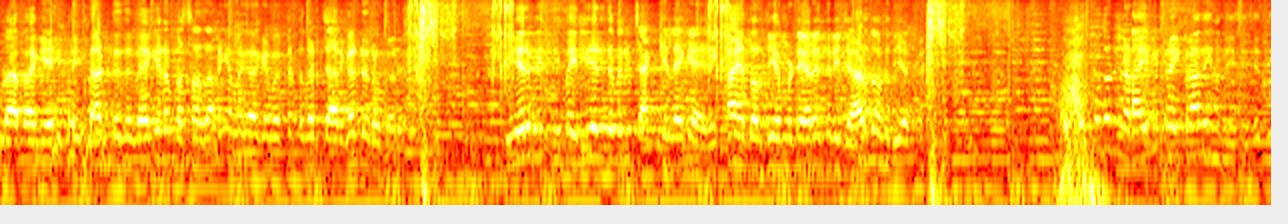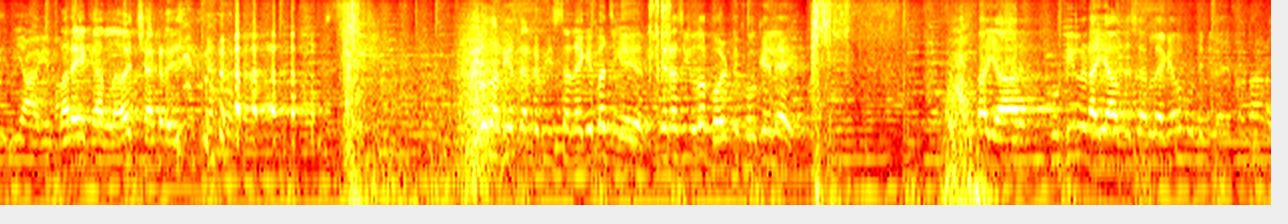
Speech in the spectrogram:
ਕੂੜਾ ਪੈ ਗਿਆ ਬਈ ਮੈਂ ਅੱਡੇ ਤੇ ਬਹਿ ਕੇ ਨਾ ਬੱਸਾਂ ਸਾਰੀਆਂ ਲਗਾ ਕੇ ਮੈਂ ਘੱਟੋ ਘੱਟ 4 ਘੰਟੇ ਰੁਕ ਰਿਹਾ। ਬੀਅਰ ਪੀਤੀ ਪਹਿਲੀ ਵਾਰੀ ਤੇ ਮੈਨੂੰ ਚੱਕ ਕੇ ਲੈ ਕੇ ਆਏ ਸੀ। ਕਾਏ ਤੁਰਦੀ ਆ ਮਟਿਆਰੇ ਤੇਰੀ ਜਾੜ ਦੁਖਦੀ ਆ। ਉਦੋਂ ਲੜਾਈ ਵੀ ਟਰੈਕਟਰਾਂ ਦੀ ਹੁੰਦੀ ਸੀ ਸਿੱਧੀ ਵੀ ਆ ਗਏ ਪਰ ਇਹ ਕਰ ਲਾ ਓਏ ਛਕੜੇ। ਜੀ ਉਹ ਸਾਡੀਆਂ ਤਿੰਨ ਪੀਸਾਂ ਲੈ ਕੇ ਭੱਜ ਗਏ ਯਾਰ। ਫਿਰ ਅਸੀਂ ਉਹਦਾ ਬੁਲਟ ਖੋ ਕੇ ਲਿਆਏ। ਉਹਦਾ ਯਾਰ ਕੁੱਡੀ ਲੜਾਈ ਆਪਦੇ ਸਿਰ ਲੈ ਗਿਆ ਉਹ ਕੁੱਡੀ ਦੀ ਵਜ੍ਹਾ ਪ੍ਰਧਾਨ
